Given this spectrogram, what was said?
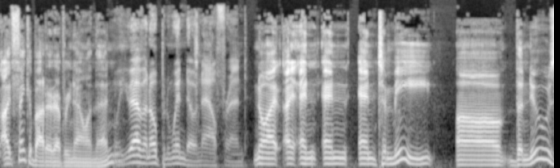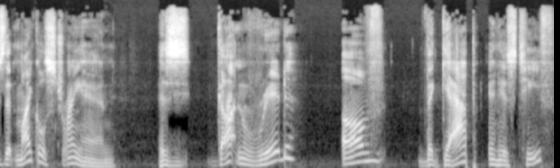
I think about it every now and then. Well, you have an open window now, friend. No, I, I and and and to me, uh, the news that Michael Strahan has gotten rid of the gap in his teeth,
